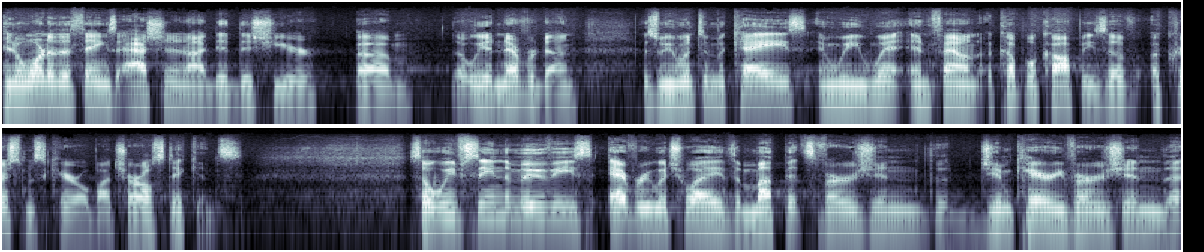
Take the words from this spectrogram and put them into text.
You know, one of the things Ashton and I did this year um, that we had never done is we went to McKay's and we went and found a couple of copies of A Christmas Carol by Charles Dickens. So we've seen the movies every which way the Muppets version, the Jim Carrey version, the uh,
